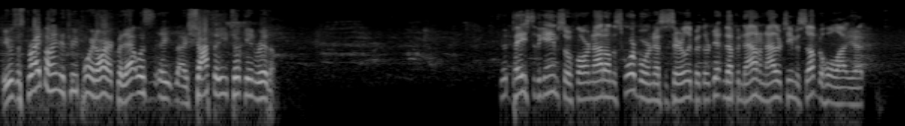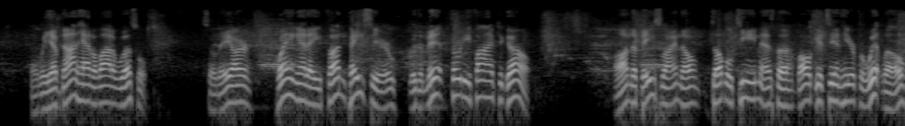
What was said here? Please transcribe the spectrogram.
He was a stride behind the three point arc, but that was a, a shot that he took in rhythm. Good pace to the game so far. Not on the scoreboard necessarily, but they're getting up and down, and neither team has subbed a whole lot yet. And we have not had a lot of whistles. So they are playing at a fun pace here with a minute 35 to go. On the baseline, they'll double team as the ball gets in here for Whitlow.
